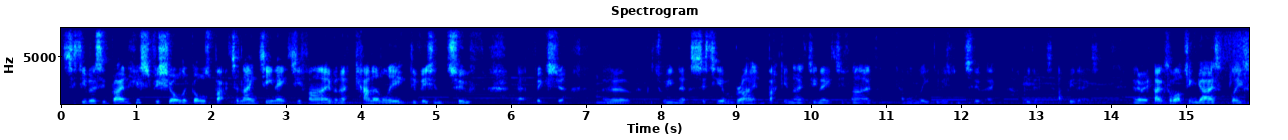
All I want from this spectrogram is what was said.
City versus Brighton history show that goes back to 1985 and a Canon League Division 2 uh, fixture uh, between uh, City and Brighton back in 1985. Canon League Division 2, eh? Happy days, happy days. Anyway, thanks for watching, guys. Please,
